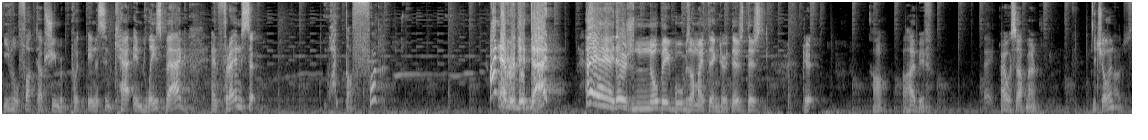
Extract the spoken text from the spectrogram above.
Evil fucked up streamer put innocent cat in Lay's bag and threatens to. What the fuck? I never did that. Hey, hey, hey! There's no big boobs on my thing, dude. There's, there's. Good. Huh? Oh, hi, beef. Hey, Hi, what's up, man? You chilling? Just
